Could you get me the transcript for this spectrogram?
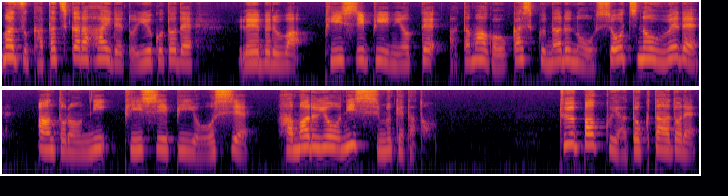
まず形から入れということでレーベルは PCP によって頭がおかしくなるのを承知の上でアントロンに PCP を教えハマるように仕向けたと。トゥーパックやドクター・ドレ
